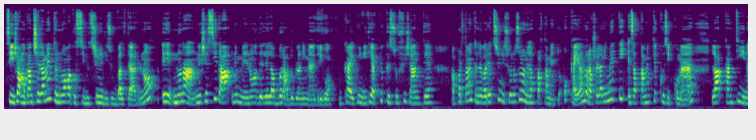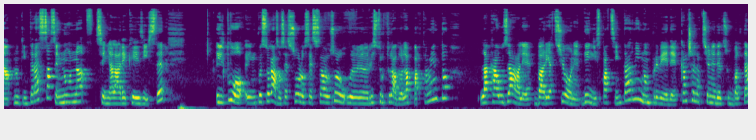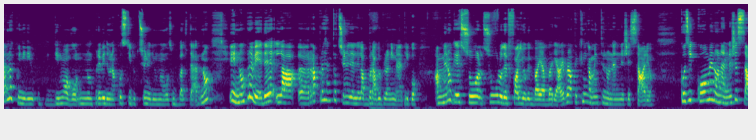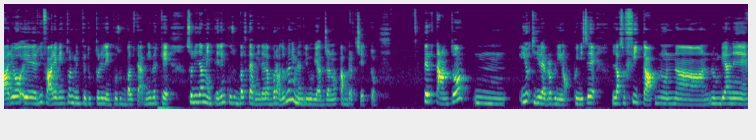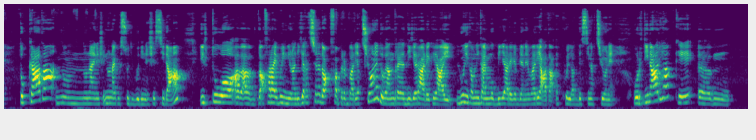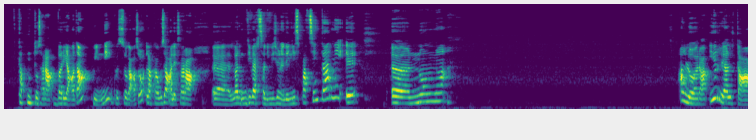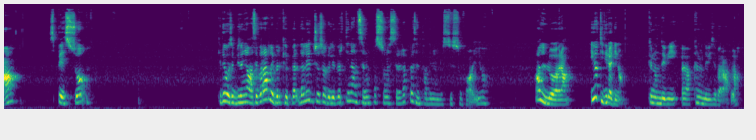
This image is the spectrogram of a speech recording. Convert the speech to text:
sì, diciamo cancellamento e nuova costituzione di subalterno e non ha necessità nemmeno dell'elaborato planimetrico, ok? Quindi ti è più che sufficiente appartamento le variazioni sono solo nell'appartamento. Ok, allora ce la rimetti esattamente così com'è. La cantina non ti interessa se non segnalare che esiste. Il tuo, in questo caso, se è solo, se è solo eh, ristrutturato l'appartamento, la causale variazione degli spazi interni non prevede cancellazione del subalterno e quindi di, di nuovo non prevede una costituzione di un nuovo subalterno e non prevede la eh, rappresentazione dell'elaborato planimetrico, a meno che sol, solo del foglio che vai a variare, però tecnicamente non è necessario. Così come non è necessario eh, rifare eventualmente tutto l'elenco subalterni, perché solitamente elenco subalterni ed elaborato planimetrico viaggiano a braccetto. Pertanto, mh, io ti direi proprio di no. Quindi, se la soffitta non, uh, non viene toccata, non, non, hai, non, hai, questo tipo di necessità. Il tuo, farai quindi una dichiarazione DOCFA per variazione dove andrai a dichiarare che hai l'unica unità immobiliare che viene variata è quella a destinazione ordinaria che, ehm, che appunto sarà variata, quindi in questo caso la causale sarà eh, la diversa divisione degli spazi interni e eh, non... Allora, in realtà spesso chiedevo se bisognava separarle perché per, da legge so che le pertinenze non possono essere rappresentate nello stesso foglio. Allora, io ti direi di no, che non devi, eh, che non devi separarla.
